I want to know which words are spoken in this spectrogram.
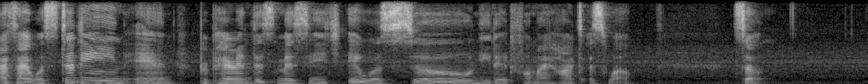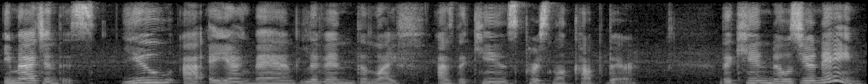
as I was studying and preparing this message, it was so needed for my heart as well. So, imagine this you are a young man living the life as the king's personal cupbearer. The king knows your name,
